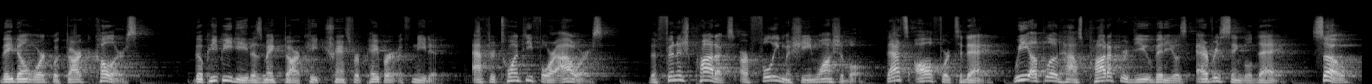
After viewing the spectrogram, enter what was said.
They don't work with dark colors, though PPD does make dark heat transfer paper if needed. After 24 hours, the finished products are fully machine washable. That's all for today. We upload house product review videos every single day. So,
